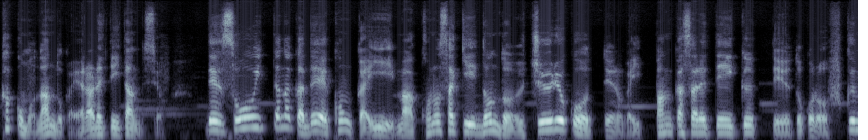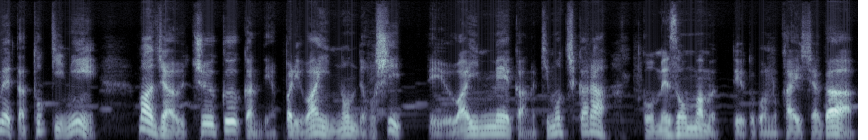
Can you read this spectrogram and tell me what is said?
過去も何度かやられていたんですよ。で、そういった中で今回、まあこの先どんどん宇宙旅行っていうのが一般化されていくっていうところを含めた時に、まあじゃあ宇宙空間でやっぱりワイン飲んでほしいっていうワインメーカーの気持ちから、こうメゾンマムっていうところの会社が、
